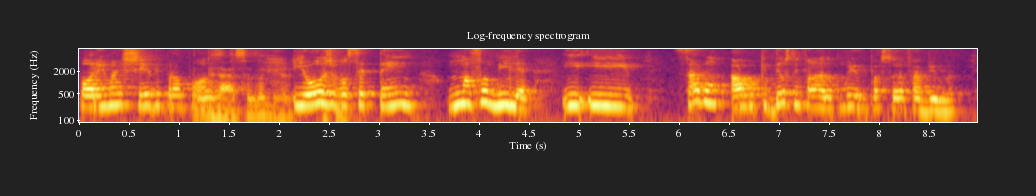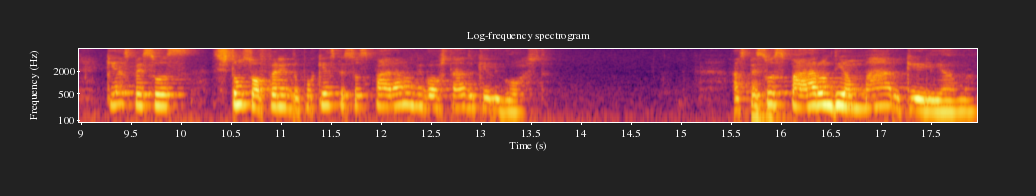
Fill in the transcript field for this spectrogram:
porém mais cheia de propósito. Graças a Deus. E hoje você tem uma família e, e Sabe algo que Deus tem falado comigo, pastora Fabiola? Que as pessoas estão sofrendo porque as pessoas pararam de gostar do que ele gosta. As pessoas pararam de amar o que ele ama.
